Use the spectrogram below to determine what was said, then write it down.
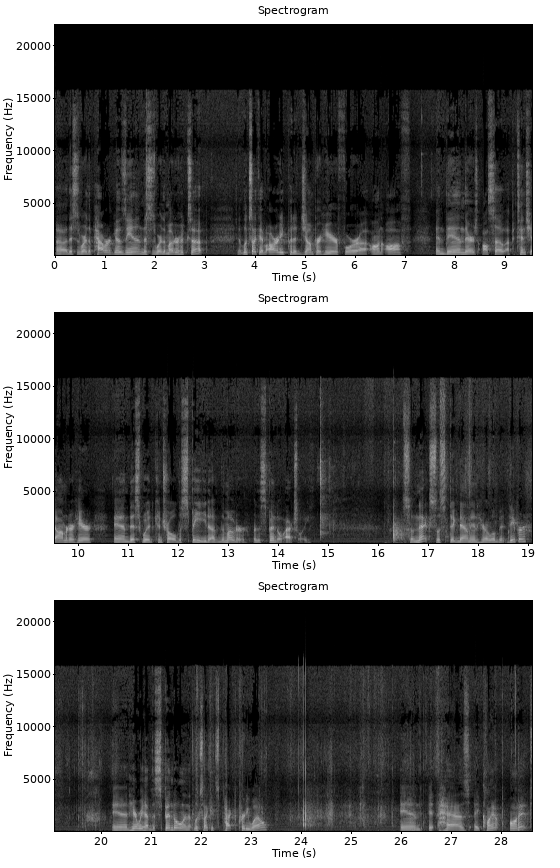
Uh, this is where the power goes in. This is where the motor hooks up. It looks like they've already put a jumper here for uh, on off and then there's also a potentiometer here, and this would control the speed of the motor, or the spindle actually. So next, let's dig down in here a little bit deeper. And here we have the spindle, and it looks like it's packed pretty well. And it has a clamp on it.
